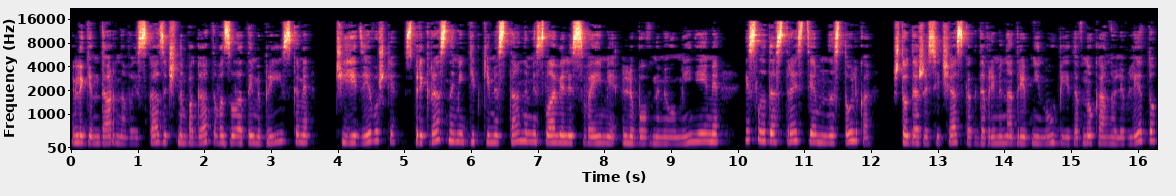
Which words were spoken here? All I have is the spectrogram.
легендарного и сказочно богатого золотыми приисками, чьи девушки с прекрасными гибкими станами славились своими любовными умениями и сладострастием настолько, что даже сейчас, когда времена древней Нубии давно канули в лету,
